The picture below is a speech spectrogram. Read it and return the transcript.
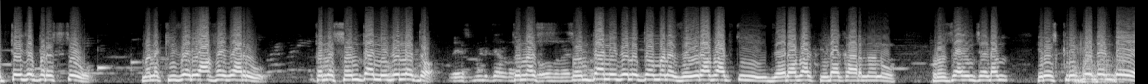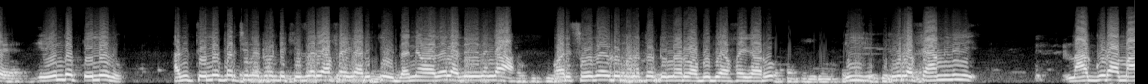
ఉత్తేజపరుస్తూ మన కిజర్ యాఫై గారు తన సొంత నిధులతో తన సొంత నిధులతో మన జైరాబాద్కి జైరాబాద్ క్రీడాకారులను ప్రోత్సహించడం ఈరోజు క్రికెట్ అంటే ఏందో తెలియదు. అది తెలియపరిచినటువంటి కిజర్ యాఫై గారికి ధన్యవాదాలు. అదేవిధంగా వారి సోదరుడు మనతో ఉన్నారు అబుద్ యాఫై గారు. ఈ వీళ్ళ ఫ్యామిలీ నాకు కూడా మా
